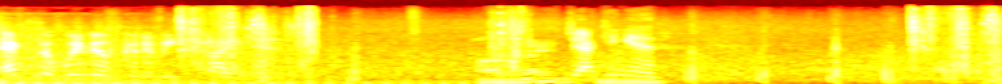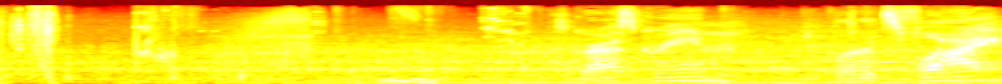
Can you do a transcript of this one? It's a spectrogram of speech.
Exit window's gonna be tight. Alright. Jacking in. Hmm. Is grass green? Birds fly?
